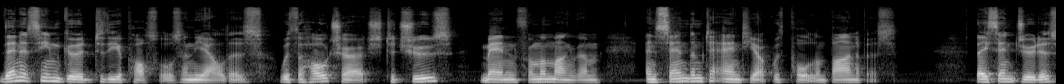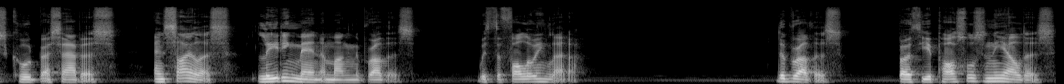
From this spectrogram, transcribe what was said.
Then it seemed good to the apostles and the elders, with the whole church, to choose men from among them and send them to Antioch with Paul and Barnabas. They sent Judas, called Barsabbas, and Silas, leading men among the brothers, with the following letter The brothers, both the apostles and the elders,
